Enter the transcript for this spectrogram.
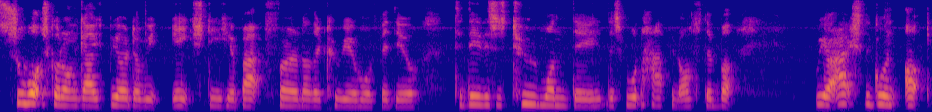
So what's going on guys, BRWHD here back for another career mode video. Today this is 2-1 day, this won't happen often but we are actually going up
